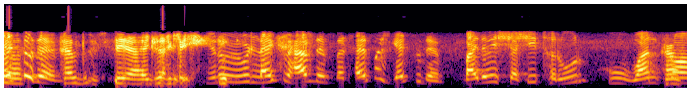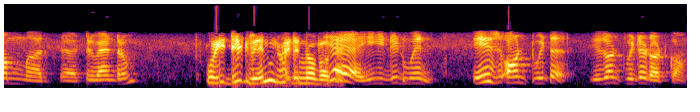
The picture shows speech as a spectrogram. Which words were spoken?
get to them. Help us. Yeah, exactly. You know, we would like to have them, but help us get to them. By the way, Shashi Tharoor, who won from uh, uh, Trivandrum, Oh, he did win. I didn't know about yeah, he did win, is on Twitter. Is on Twitter.com,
